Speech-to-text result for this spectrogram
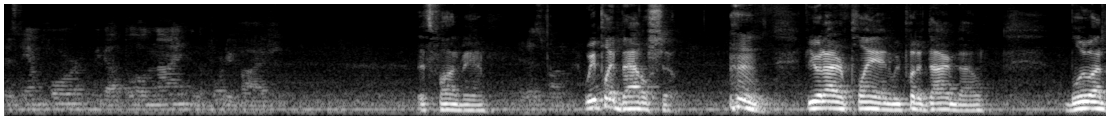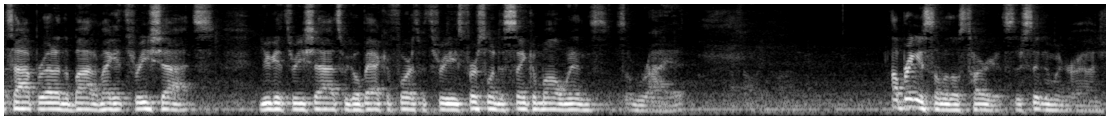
there's the M4. We got the little 9 and the 45. It's fun, man. It is fun. We play Battleship. if you and I are playing, we put a dime down. Blue on top, red on the bottom. I get three shots. You get three shots. We go back and forth with threes. First one to sink them all wins. It's a riot. That's only fun. I'll bring you some of those targets. They're sitting in my garage. This,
